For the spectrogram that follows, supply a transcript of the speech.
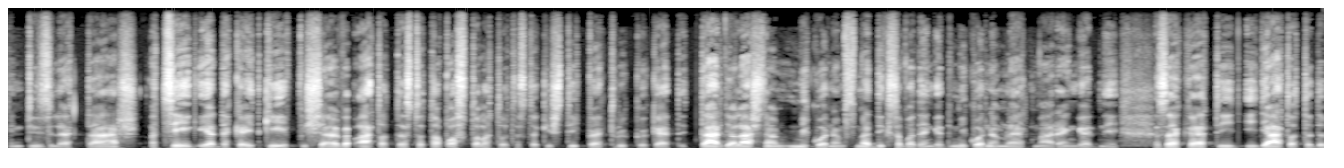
mint üzlettárs, a cég érdekeit képviselve átadta ezt a tapasztalatot, ezt a kis tippek, trükköket. Egy tárgyalásnál mikor nem, meddig szabad engedni, mikor nem lehet már engedni. Ezeket így, így átadta, de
